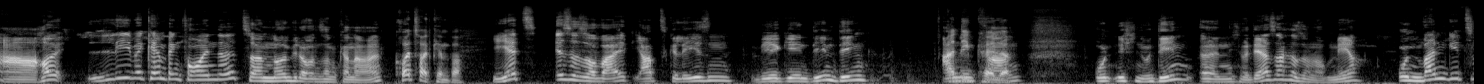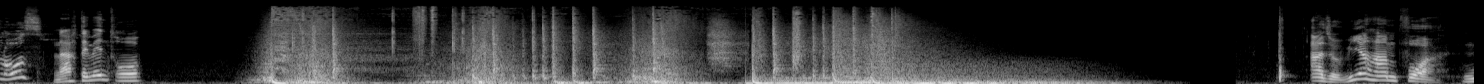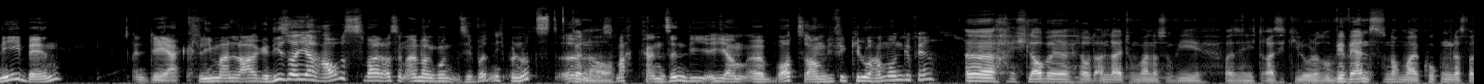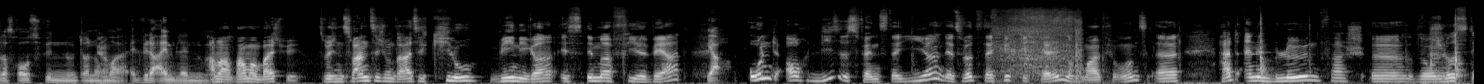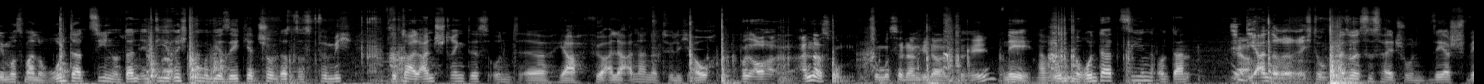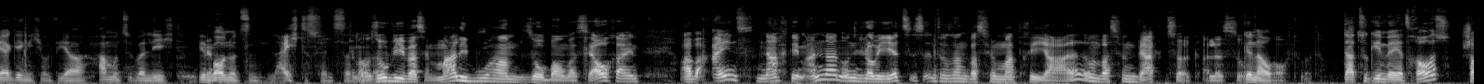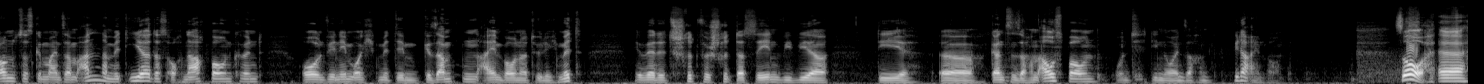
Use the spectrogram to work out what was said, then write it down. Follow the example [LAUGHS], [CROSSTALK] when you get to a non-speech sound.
Ahoi, liebe Campingfreunde, zu einem neuen Video auf unserem Kanal. Kreuzfahrtcamper. Jetzt ist es soweit, ihr habt es gelesen, wir gehen dem Ding an, An den Pelle. Kragen. Und nicht nur den, äh, nicht nur der Sache, sondern noch mehr. Und wann geht's los? Nach dem Intro. Also, wir haben vor, neben der Klimaanlage, die soll ja raus, weil aus dem einfachen Grund, sie wird nicht benutzt. Äh, Genau. Es macht keinen Sinn, die hier am äh, Bord zu haben. Wie viel Kilo haben wir ungefähr? Äh, ich glaube, laut Anleitung waren das irgendwie, weiß ich nicht, 30 Kilo oder so. Wir werden es nochmal gucken, dass wir das rausfinden und dann Ja. nochmal entweder einblenden. Aber machen wir ein Beispiel. Zwischen 20 und 30 Kilo weniger ist immer viel wert. Ja, Und auch dieses Fenster hier, jetzt wird es gleich richtig hell nochmal für uns, äh, hat einen blöden Versch äh, so Schluss, den muss man runterziehen und dann in die Richtung. Und ihr seht jetzt schon, dass das für mich total anstrengend ist und äh, ja, für alle anderen natürlich auch. Und auch andersrum. Du musst ja dann wieder drehen. Nee, nach unten runterziehen und dann in Ja. die andere Richtung. Also es ist halt schon sehr schwergängig und wir haben uns überlegt, wir Genau. bauen uns ein leichtes Fenster. Genau, so wie wir es im Malibu haben, so bauen wir es ja auch rein. Aber eins nach dem anderen. Und ich glaube, jetzt ist interessant, was für ein Material und was für ein Werkzeug alles so Genau. gebraucht wird. Dazu gehen wir jetzt raus, schauen uns das gemeinsam an, damit ihr das auch nachbauen könnt. Und wir nehmen euch mit dem gesamten Einbau natürlich mit. Ihr werdet Schritt für Schritt das sehen, wie wir die äh, ganzen Sachen ausbauen und die neuen Sachen wieder einbauen. So, äh,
